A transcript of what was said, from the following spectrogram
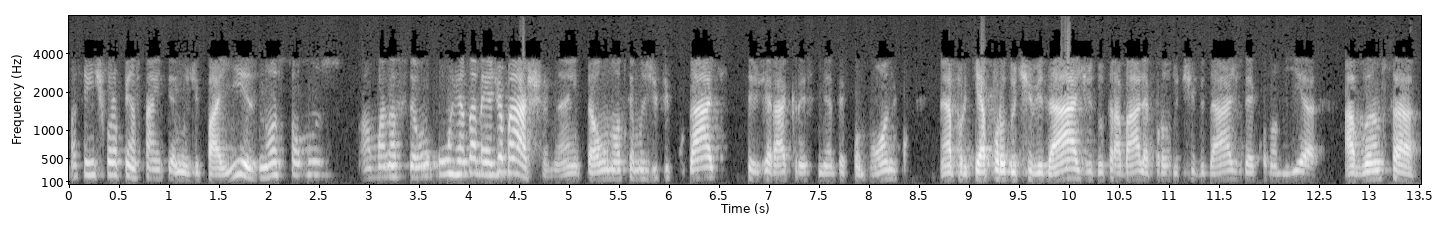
mas se a gente for pensar em termos de país, nós somos uma nação com renda média baixa. Né? Então, nós temos dificuldade de gerar crescimento econômico, né? porque a produtividade do trabalho, a produtividade da economia avança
